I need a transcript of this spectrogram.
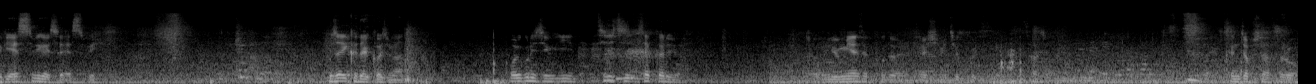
여기 SB가 있어요 SB 모자이크 될 거지만 얼굴이 지금 이 티셔츠 색깔이요 저 유미의 세포들 열심히 찍고 있습니다. 사진. 근접샷으로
